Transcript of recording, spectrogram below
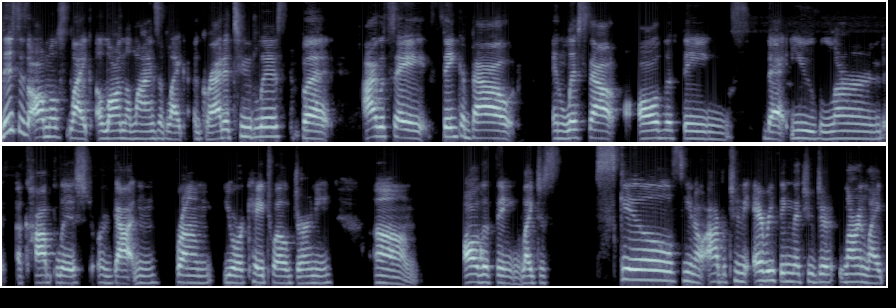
this is almost like along the lines of like a gratitude list but i would say think about and list out all the things that you've learned accomplished or gotten from your k-12 journey. Um, all the things like just skills, you know, opportunity, everything that you learn, like,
